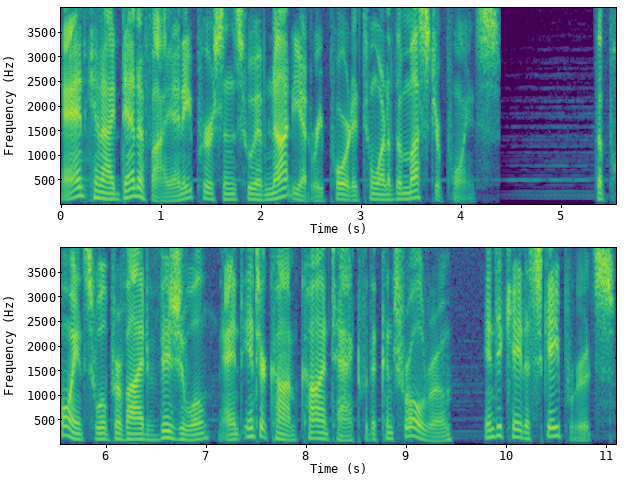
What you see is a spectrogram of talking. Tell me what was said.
and can identify any persons who have not yet reported to one of the muster points. The points will provide visual and intercom contact with the control room, indicate escape routes,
